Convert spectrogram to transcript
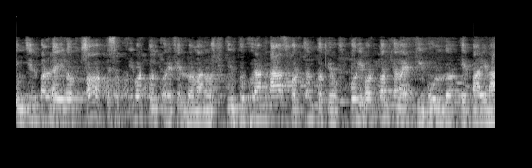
ইঞ্জিল পাল্টাইলো, সব কিছু পরিবর্তন করে ফেলল মানুষ। কিন্তু কোরআন আজ পর্যন্ত কেউ পরিবর্তন কেন একটি ভুল ধরতে পারে না?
